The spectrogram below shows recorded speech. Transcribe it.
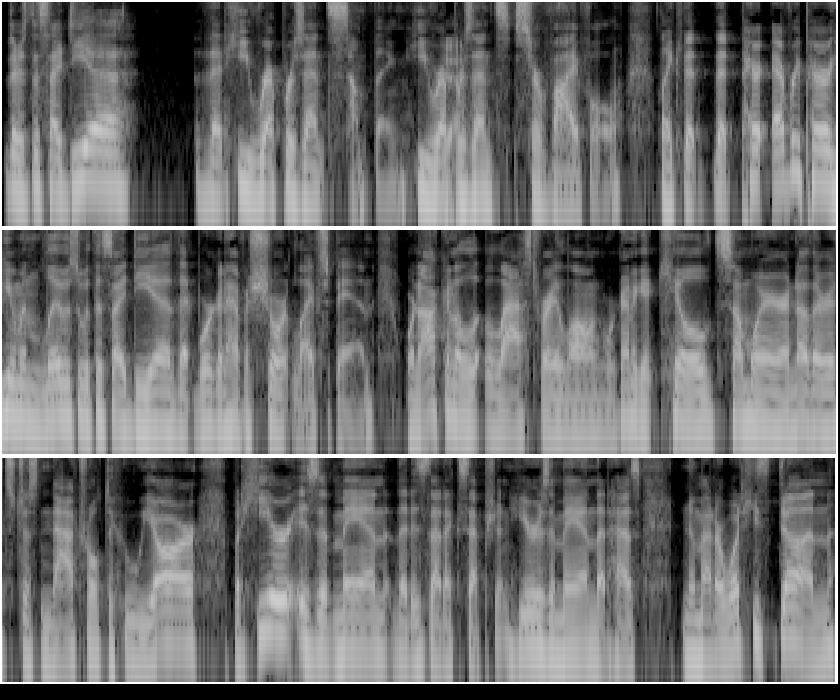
there's this idea that he represents something. He represents survival. Like that. That par- every parahuman lives with this idea that we're going to have a short lifespan. We're not going to last very long. We're going to get killed somewhere or another. It's just natural to who we are. But here is a man that is that exception. Here is a man that has, no matter what he's done,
